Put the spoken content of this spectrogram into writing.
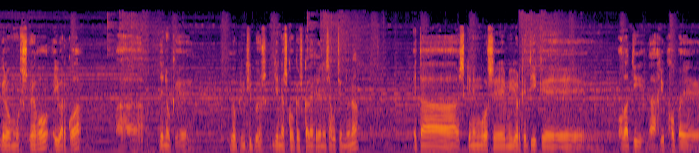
Gero Mursego, Eibarkoa, ba, denok eh, edo printzipioz jende askok Euskal Herrian ezagutzen duena. Eta azkenengo ze New Yorketik e, odati da hip hop e,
